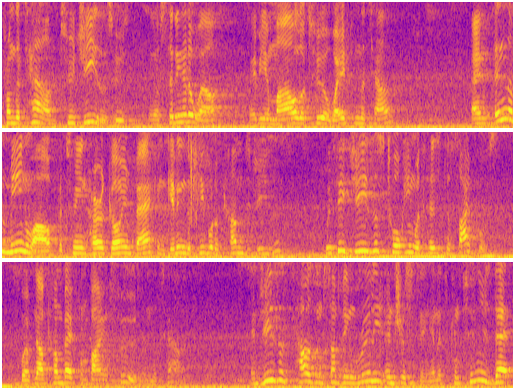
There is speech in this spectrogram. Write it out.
from the town to Jesus, who's you know, sitting at a well, maybe a mile or two away from the town. And in the meanwhile, between her going back and getting the people to come to Jesus, we see Jesus talking with his disciples who have now come back from buying food in the town. And Jesus tells them something really interesting, and it continues that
